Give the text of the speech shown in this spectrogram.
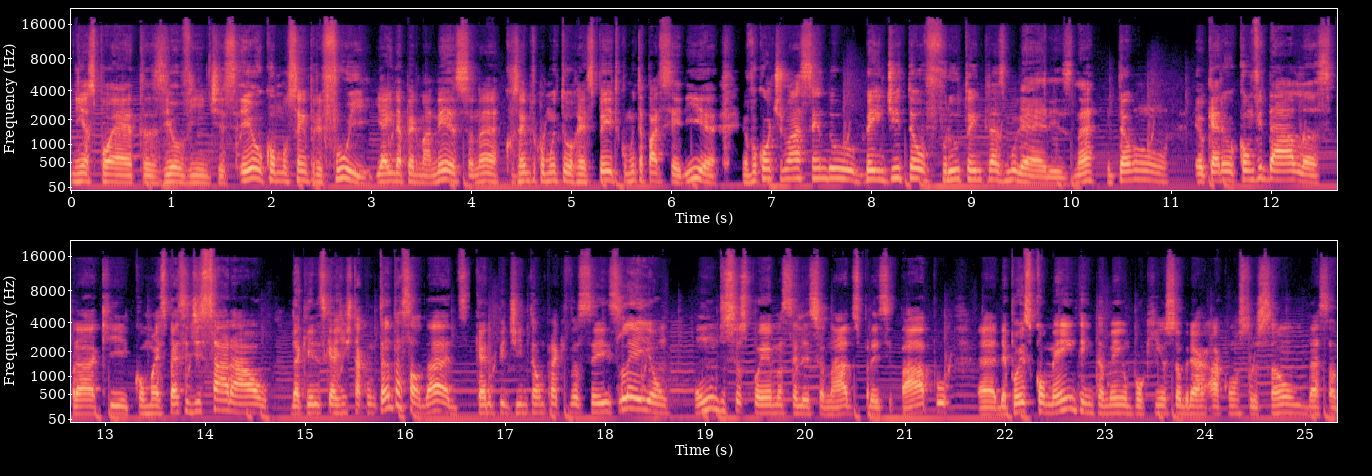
minhas poetas e ouvintes, eu como sempre fui e ainda permaneço, né, sempre com muito respeito, com muita parceria, eu vou continuar sendo bendito é o fruto entre as mulheres, né? Então, eu quero convidá-las para que, como uma espécie de sarau daqueles que a gente está com tantas saudades, quero pedir então para que vocês leiam um dos seus poemas selecionados para esse papo. É, depois comentem também um pouquinho sobre a, a, construção dessa,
